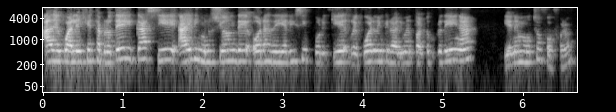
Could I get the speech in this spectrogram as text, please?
Adecuar la ingesta proteica si hay disminución de horas de diálisis, porque recuerden que los alimentos altos en proteína tienen mucho fósforo.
